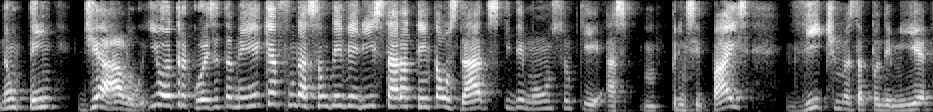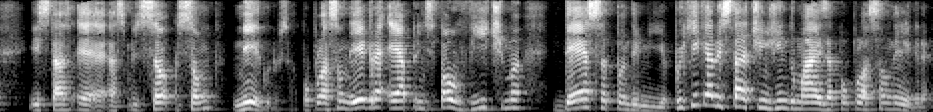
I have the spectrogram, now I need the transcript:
não tem diálogo. E outra coisa também é que a Fundação deveria estar atenta aos dados que demonstram que as principais vítimas da pandemia está, é, as, são, são negros. A população negra é a principal vítima dessa pandemia. Por que, que ela está atingindo mais a população negra?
